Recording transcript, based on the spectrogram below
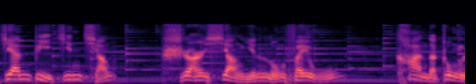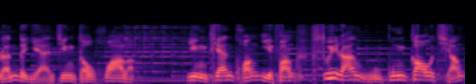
坚壁金墙，时而像银龙飞舞，看得众人的眼睛都花了。应天狂一方虽然武功高强，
